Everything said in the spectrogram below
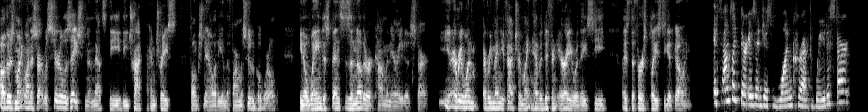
Others might want to start with serialization, and that's the the track and trace functionality in the pharmaceutical world. You know, weigh and dispense is another common area to start. You know everyone every manufacturer might have a different area where they see as the first place to get going. It sounds like there isn't just one correct way to start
